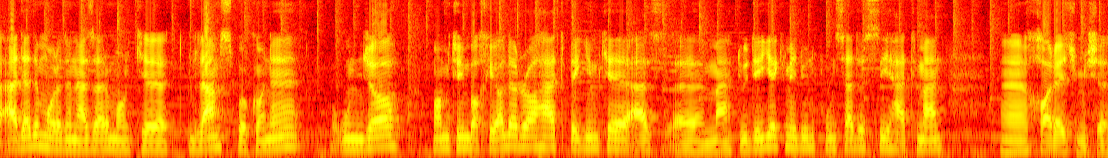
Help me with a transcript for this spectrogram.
عدد مورد نظر ما که لمس بکنه اونجا ما می‌تونیم با خیال راحت بگیم که از محدوده یک میلیون سی حتما خارج میشه.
